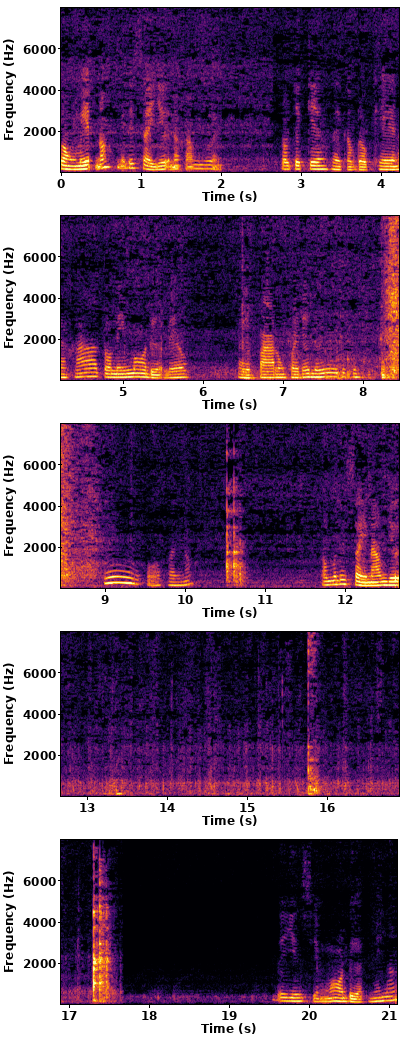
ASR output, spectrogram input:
สองเม็ดเนาะไม่ได้ใส่เยอะนะคะเพื่อนเราจะแกงใส่กับดอกแคนะคะ ตอนนี้หม้อเดือดแล้ว ใส่ปลาลงไปได้เลยทุกคนออขออภัยเนาะเราไม่ได้ใส่น้ำเยอะ ได้ยินเสียงหม้อเดือดไหมนะ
